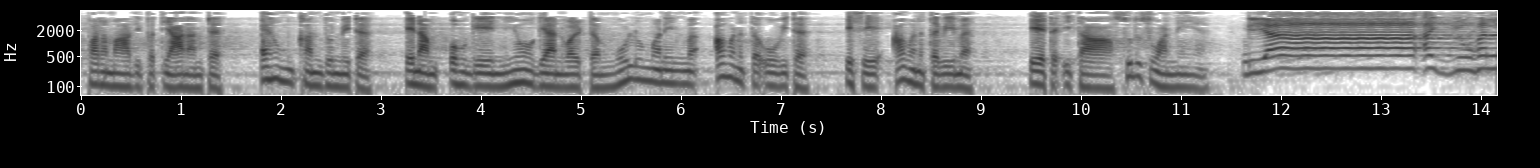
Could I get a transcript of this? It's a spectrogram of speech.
පරමාධිපති ආනන්ට ඇහුම් කන් දුන් විට එනම් ඔහුගේ නියෝගයන් වලට මුළුමනින්ම අවනත වූ විට එසේ අවනත වීම එයට ඊටා සුදුසු වන්නේය. යා අයියුහල්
